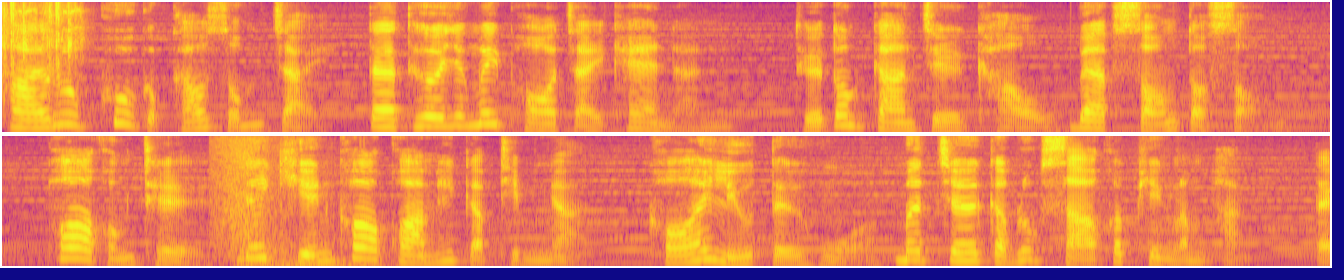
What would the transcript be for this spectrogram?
ถ่ายรูปคู่กับเขาสมใจ แต่เธอยังไม่พอใจแค่นั้น เธอต้องการเจอเขาแบบสองต่อสองพ่อของเธอได้เขียนข้อความให้กับทีมงาน ขอให้หลิวเต๋อหัวมาเจอกับลูกสาวเขาเพียงลำพัง แต่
